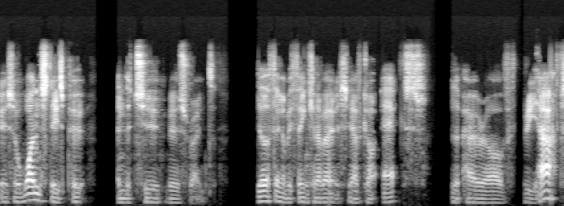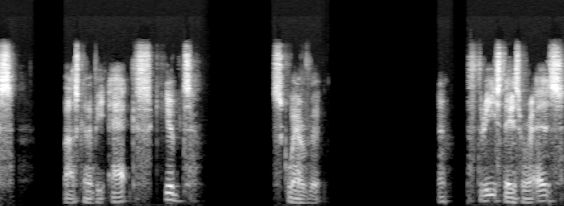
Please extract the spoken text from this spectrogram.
Okay, so 1 stays put and the 2 moves round. The other thing I'll be thinking about is say I've got x to the power of 3 halves. That's going to be x cubed square root. Okay. The 3 stays where it is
